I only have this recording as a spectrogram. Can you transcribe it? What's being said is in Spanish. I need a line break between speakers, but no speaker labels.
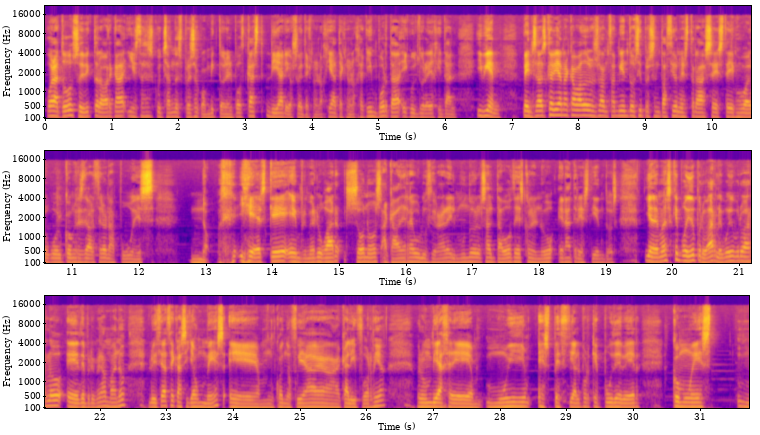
Hola a todos, soy Víctor Abarca y estás escuchando Expreso con Víctor, el podcast diario sobre tecnología, tecnología que importa y cultura digital. Y bien, ¿pensabas que habían acabado los lanzamientos y presentaciones tras este Mobile World Congress de Barcelona? Pues no. Y es que, en primer lugar, Sonos acaba de revolucionar el mundo de los altavoces con el nuevo Era 300. Y además que he podido probarlo, he podido probarlo eh, de primera mano. Lo hice hace casi ya un mes, eh, cuando fui a California. Un viaje muy especial porque pude ver cómo es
